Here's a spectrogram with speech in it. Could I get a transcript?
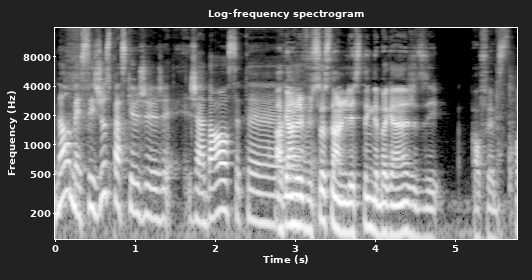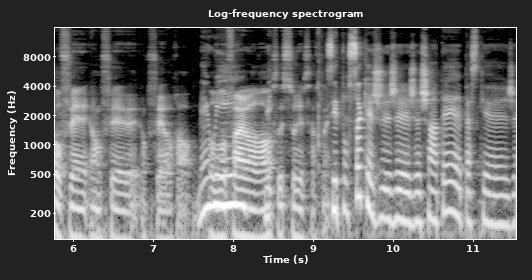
Non, mais c'est juste parce que je, je- j'adore cette. euh, Ah, quand j'ai vu ça, c'est dans le listing de Bacchanal, j'ai dit on fait, on fait, on fait, on fait Aurore. Mais on oui, va faire Aurore, mais- c'est sûr et certain. C'est pour ça que je, je- je chantais, parce que je,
